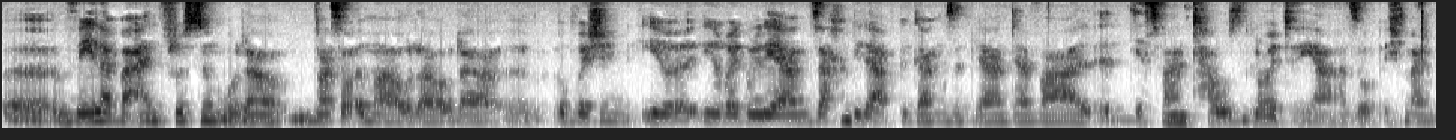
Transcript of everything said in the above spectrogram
Wählerbeeinflussung oder was auch immer oder, oder äh, irgendwelchen irregulären Sachen, die da abgegangen sind während der Wahl. Das waren tausend Leute, ja. Also ich meine,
